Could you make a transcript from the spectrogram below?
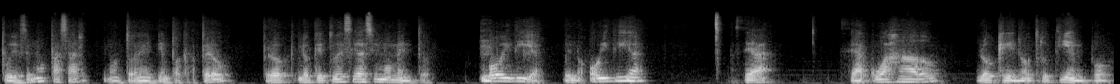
pudiésemos pasar un montón de tiempo acá. Pero, pero lo que tú decías hace un momento, hoy día, bueno, hoy día se ha se ha cuajado lo que en otro tiempo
